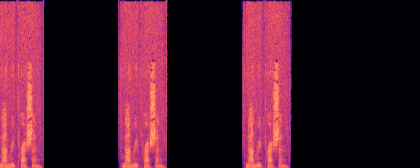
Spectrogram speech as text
Non-repression. Non-repression. Non-repression.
